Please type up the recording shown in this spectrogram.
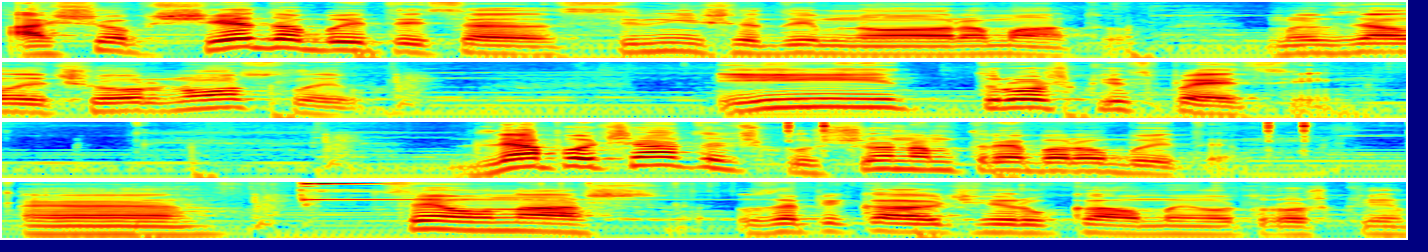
А щоб ще добитися сильніше димного аромату, ми взяли чорнослив і трошки спецій. Для початочку, що нам треба робити? Е, це у нас запікаючий рукав, ми його трошки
